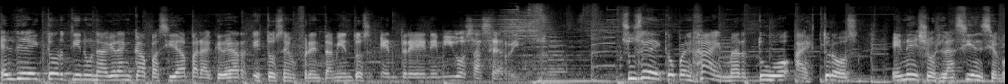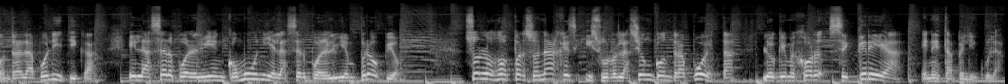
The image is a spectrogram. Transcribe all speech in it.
el director tiene una gran capacidad para crear estos enfrentamientos entre enemigos acérrimos. Sucede que Oppenheimer tuvo a Strauss en ellos la ciencia contra la política, el hacer por el bien común y el hacer por el bien propio, son los dos personajes y su relación contrapuesta lo que mejor se crea en esta película.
